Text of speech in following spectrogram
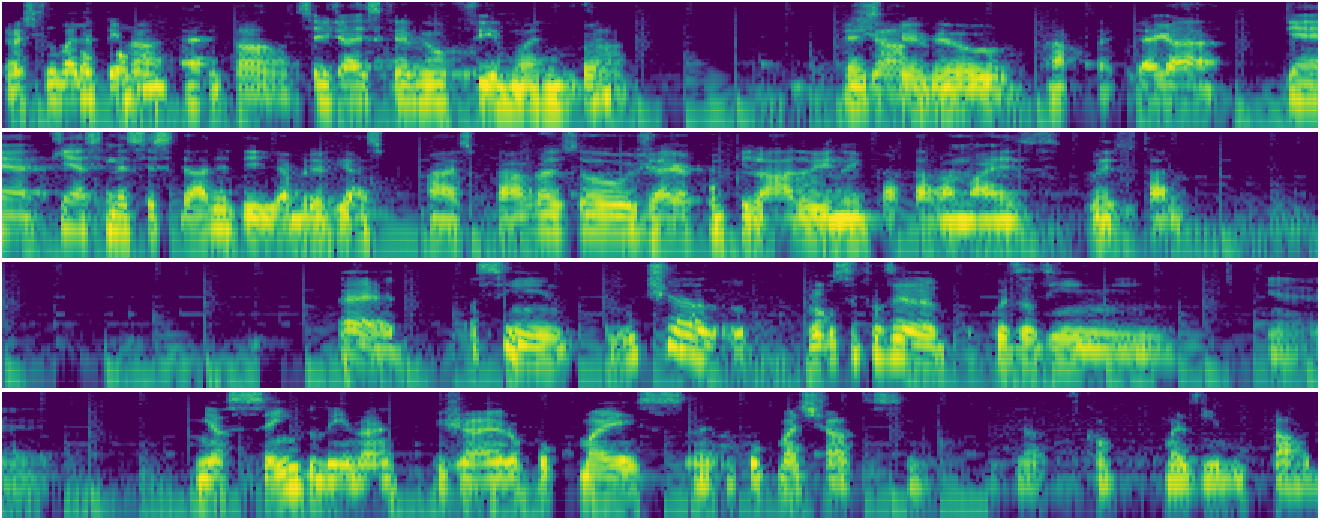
Eu acho que não vale a pena é, tentar. Você já escreveu não foi? Já, já escreveu. Era, tinha, tinha essa necessidade de abreviar as, as palavras ou já era compilado e não importava mais o resultado? É, assim, não tinha. Pra você fazer coisas em. É, em assembly, né? Já era um pouco mais. É, um pouco mais chato, assim. Já um pouco mais limitado.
